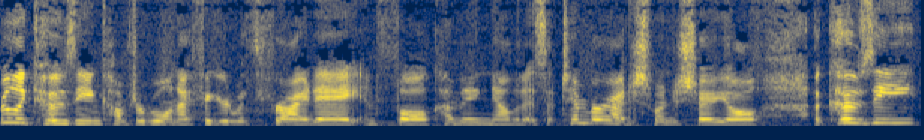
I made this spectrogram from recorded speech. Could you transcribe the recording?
really cozy and comfortable and I figured with Friday and fall coming now that it's September, I just wanted to show y'all a cozy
